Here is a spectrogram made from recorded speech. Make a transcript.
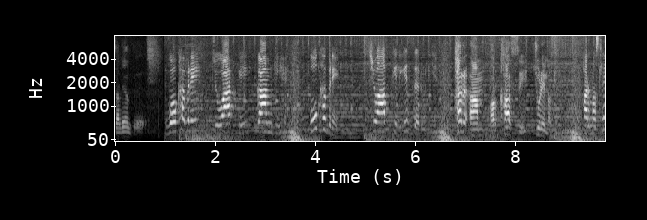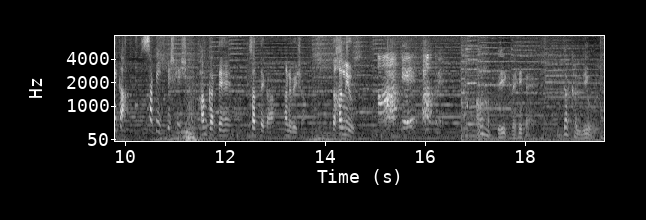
षडयंत्र है। वो खबरें जो आपके काम की है वो खबरें जो आपके लिए ज़रूरी है। हर आम और खास से जुड़े मसले। हर मसले का सटीक विश्लेषण। हम करते हैं सत्य का अन्वेषण। दखल न्यूज़। आपके हक में। आप देख रहे हैं दखल न्यूज़।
